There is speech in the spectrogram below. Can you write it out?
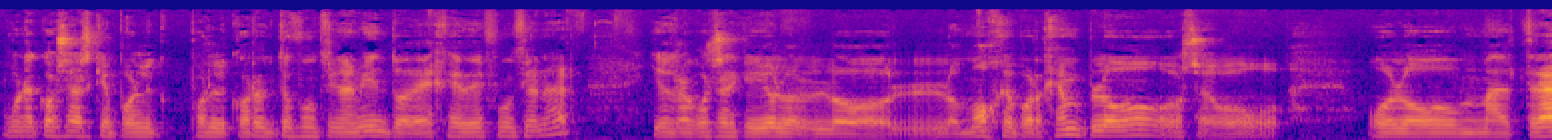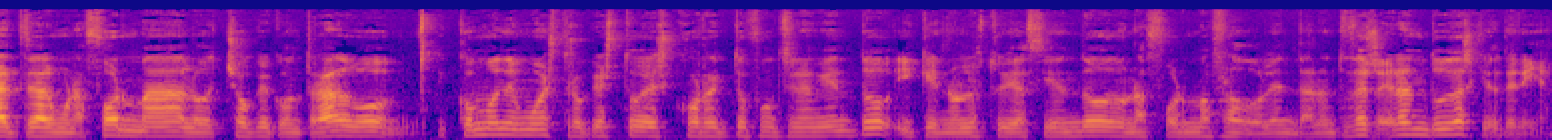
una cosa es que por el, correcto funcionamiento deje de funcionar y otra cosa es que yo lo, lo, moje, por ejemplo, o, sea, o, o lo maltrate de alguna forma, lo choque contra algo. ¿Cómo demuestro que esto es correcto funcionamiento y que no lo estoy haciendo de una forma fraudulenta? Entonces eran dudas que yo tenía.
